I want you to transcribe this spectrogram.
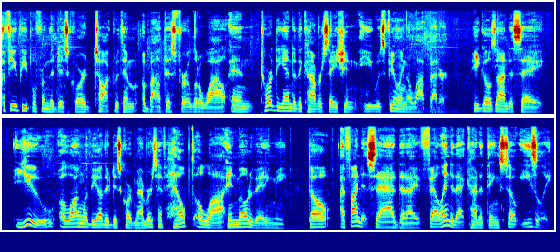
A few people from the Discord talked with him about this for a little while, and toward the end of the conversation, he was feeling a lot better. He goes on to say, You, along with the other Discord members, have helped a lot in motivating me. Though I find it sad that I fell into that kind of thing so easily.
